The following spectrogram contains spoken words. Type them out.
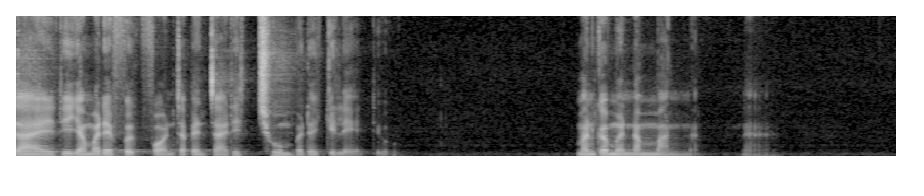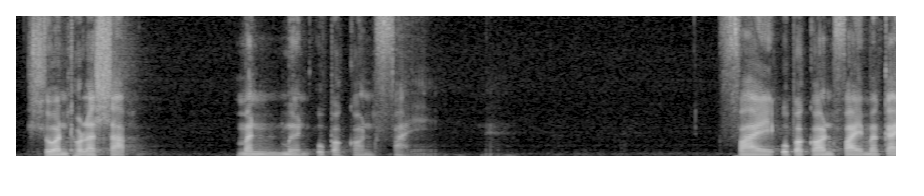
ใจที่ยังไม่ได้ฝึกฝนจะเป็นใจที่ชุ่มไปด้วยกิเลสอยู่ มันก็เหมือนน้ำมันนะส่วนโทรศัพท์ มันเหมือนอุปกรณ์ไฟนะไฟอุปกรณ์ไฟเมื่อใกล้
